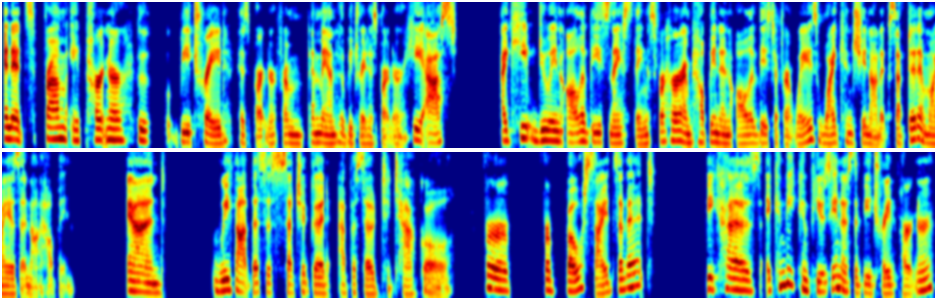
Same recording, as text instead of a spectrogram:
and it's from a partner who betrayed his partner, from a man who betrayed his partner. He asked, I keep doing all of these nice things for her. I'm helping in all of these different ways. Why can she not accept it? And why is it not helping? And we thought this is such a good episode to tackle for for both sides of it because it can be confusing as the betrayed partner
